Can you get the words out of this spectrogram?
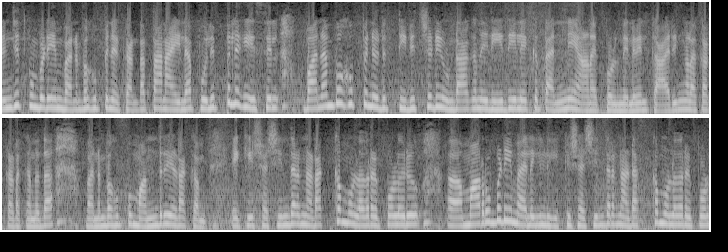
രഞ്ജിത്ത് കുമ്പടിയും വനംവകുപ്പിന് കണ്ടെത്താനായില്ല. പുലിപ്പല്ല് കേസിൽ വനംവകുപ്പിന് ഒരു തിരിച്ചടി ഉണ്ടാകുന്ന രീതിയിലേക്ക് തന്നെയാണ് ഇപ്പോൾ നിലവിൽ കാര്യങ്ങളൊക്കെ കിടക്കുന്നത്. വനംവകുപ്പ് മന്ത്രിയടക്കം എ കെ ശശീന്ദ്രൻ അടക്കമുള്ളവർ ഇപ്പോൾ ഒരു മറുപടിയും അല്ലെങ്കിൽ എ കെ ശശീന്ദ്രൻ അടക്കമുള്ളവർ ഇപ്പോൾ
